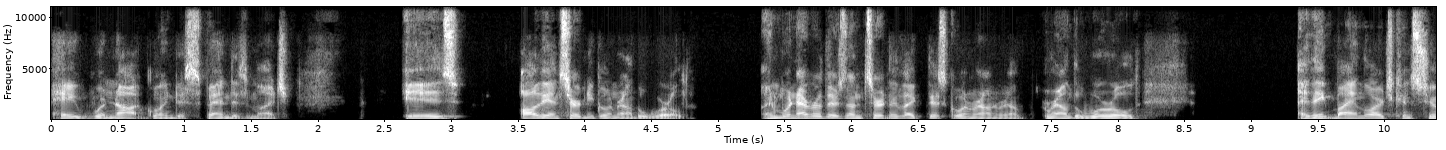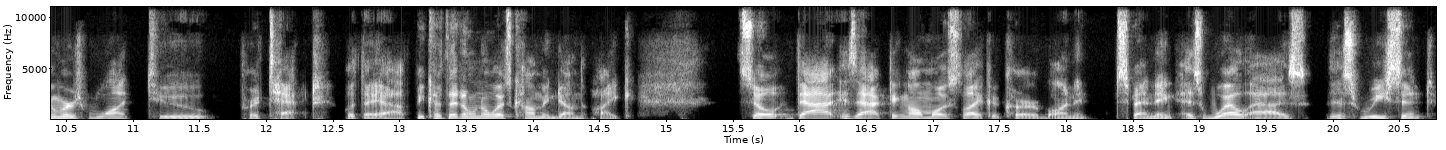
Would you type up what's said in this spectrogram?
hey, we're not going to spend as much, is all the uncertainty going around the world. And whenever there's uncertainty like this going around around, around the world, I think by and large, consumers want to protect what they have because they don't know what's coming down the pike. So that is acting almost like a curb on spending, as well as this recent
